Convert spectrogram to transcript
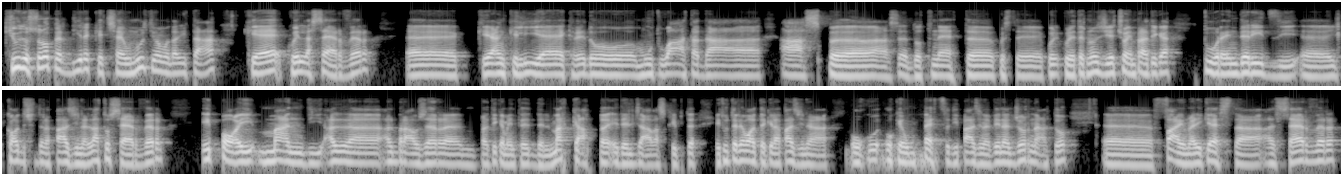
Chiudo solo per dire che c'è un'ultima modalità che è quella server, eh, che anche lì è, credo, mutuata da ASP, ASP.NET, queste, quelle tecnologie, cioè in pratica tu renderizzi eh, il codice della pagina lato server e poi mandi al, al, browser praticamente del markup e del JavaScript e tutte le volte che la pagina o, o che un pezzo di pagina viene aggiornato eh, fai una richiesta al server,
